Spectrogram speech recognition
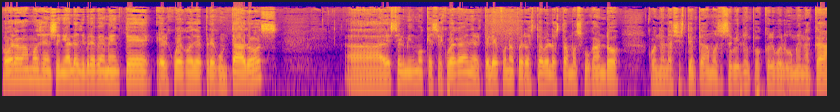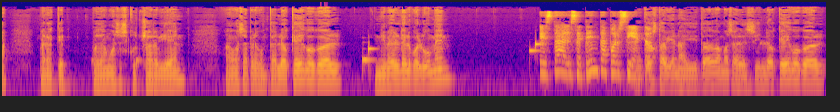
Ahora vamos a enseñarles brevemente el juego de preguntados. Ah, es el mismo que se juega en el teléfono, pero esta vez lo estamos jugando con el asistente. Vamos a subirle un poco el volumen acá para que podamos escuchar bien. Vamos a preguntarle, ok Google, nivel del volumen. Está al 70%. está bien ahí. Todos vamos a decirle, ok Google,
